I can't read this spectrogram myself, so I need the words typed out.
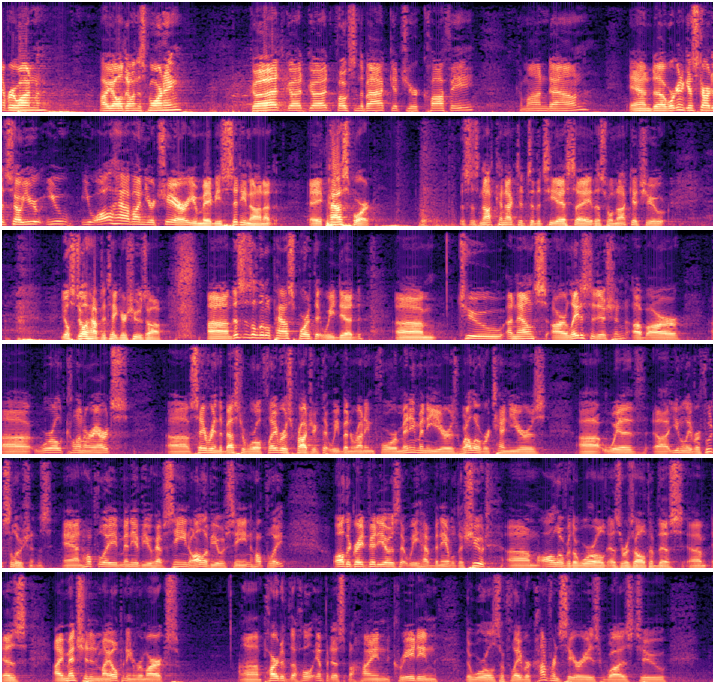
everyone. How you all doing this morning? Good, good, good. Folks in the back, get your coffee. Come on down. And uh, we're going to get started. So you, you, you all have on your chair, you may be sitting on it, a passport. This is not connected to the TSA. This will not get you. You'll still have to take your shoes off. Um, this is a little passport that we did um, to announce our latest edition of our uh, World Culinary Arts uh, Savoring the Best of World Flavors project that we've been running for many, many years, well over 10 years, uh, with uh, Unilever Food Solutions. And hopefully, many of you have seen, all of you have seen, hopefully, all the great videos that we have been able to shoot um, all over the world as a result of this. Um, as I mentioned in my opening remarks, uh, part of the whole impetus behind creating the Worlds of Flavor conference series was to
